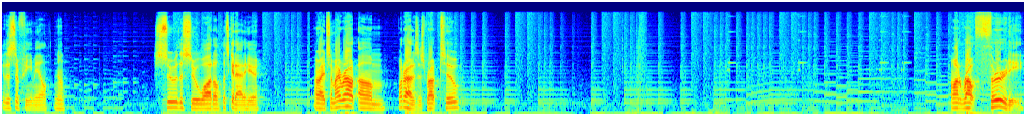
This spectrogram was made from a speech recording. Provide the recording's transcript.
This is a female, you know. Sue the Sewaddle. Let's get out of here. Alright, so my route, um, what route is this? Route 2? I'm on Route 30.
